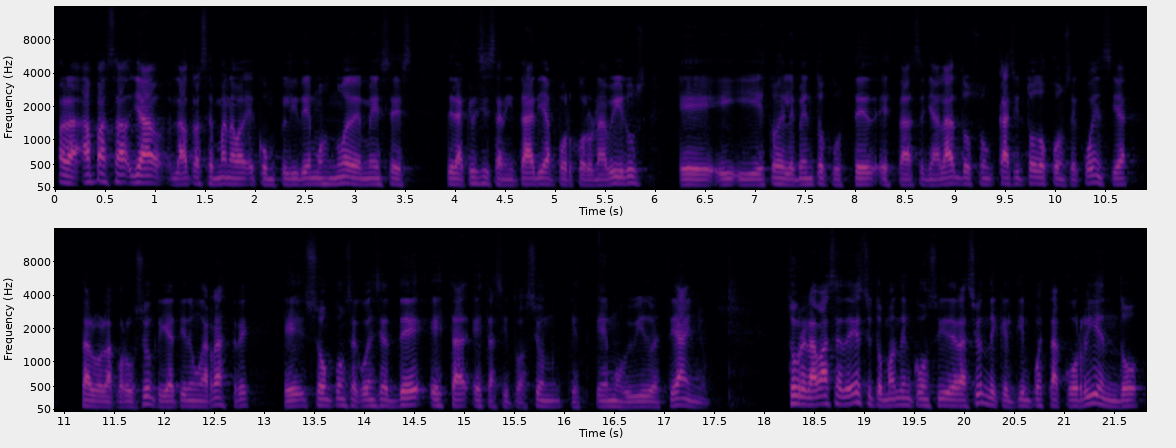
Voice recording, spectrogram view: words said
Ahora, ha pasado ya la otra semana cumpliremos nueve meses de la crisis sanitaria por coronavirus eh, y, estos elementos que usted está señalando son casi todos consecuencias, salvo la corrupción que ya tiene un arrastre, eh, son consecuencias de esta, esta situación que hemos vivido este año. Sobre la base de eso y tomando en consideración de que el tiempo está corriendo,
